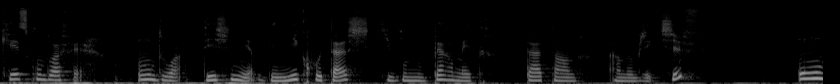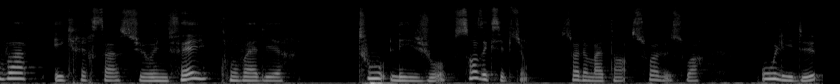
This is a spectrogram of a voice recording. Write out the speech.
Qu'est-ce qu'on doit faire? On doit définir des micro-tâches qui vont nous permettre d'atteindre un objectif. On va écrire ça sur une feuille qu'on va lire tous les jours, sans exception, soit le matin, soit le soir, ou les deux.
